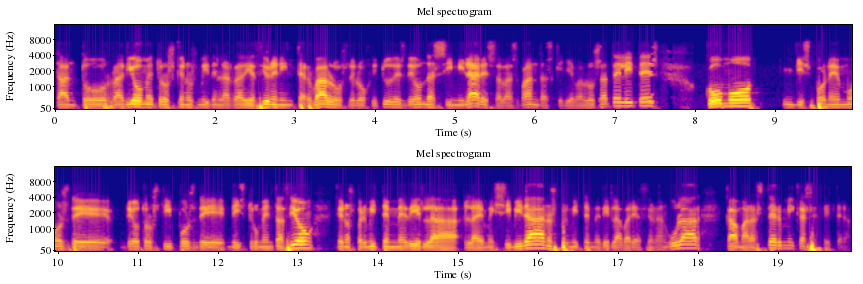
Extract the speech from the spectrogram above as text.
tanto radiómetros que nos miden la radiación en intervalos de longitudes de ondas similares a las bandas que llevan los satélites, como disponemos de, otros tipos de, instrumentación que nos permiten medir la, la emisividad, nos permiten medir la variación angular, cámaras térmicas, etcétera.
